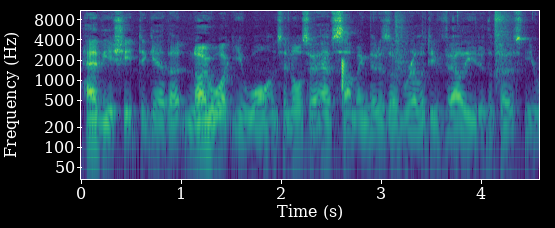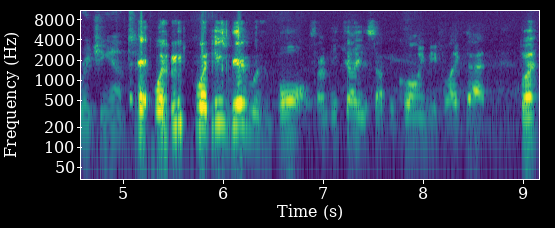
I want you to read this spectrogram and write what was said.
have your shit together, know what you want, and also have something that is of relative value to the person you're reaching out to. What he what he did was balls. Let me tell you something. Calling me like that, but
